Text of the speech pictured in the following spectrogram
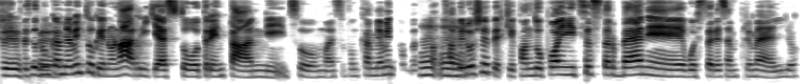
è stato un cambiamento che non ha richiesto 30 anni, insomma, è stato un cambiamento abbastanza Mm-mm. veloce perché quando poi inizi a star bene vuoi stare sempre meglio.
